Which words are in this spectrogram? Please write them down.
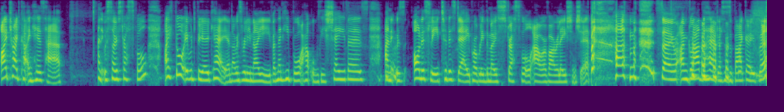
I tried cutting his hair and it was so stressful. I thought it would be okay, and I was really naive. And then he brought out all these shavers, and it was honestly, to this day, probably the most stressful hour of our relationship. um, so I'm glad the hairdressers are back open,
